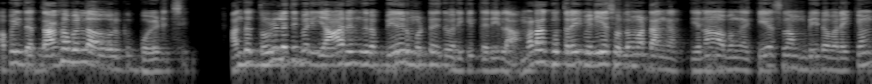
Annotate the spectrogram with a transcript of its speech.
அப்ப இந்த தகவல் அவருக்கு போயிடுச்சு. அந்த தொழிலதிபர் யாருங்கிற பேர் மட்டும் இது வரைக்கும் தெரியல. அமலாக்கத்துறை வெளியே சொல்ல மாட்டாங்க. ஏன்னா அவங்க கேஸ் எல்லாம் முடிகிற வரைக்கும்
